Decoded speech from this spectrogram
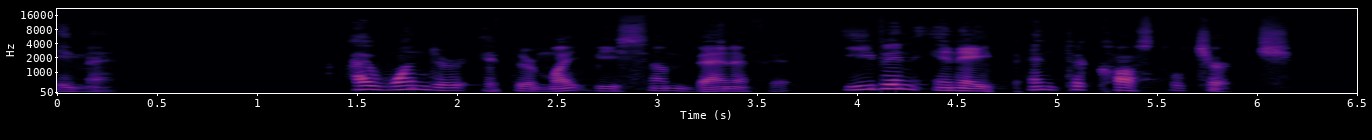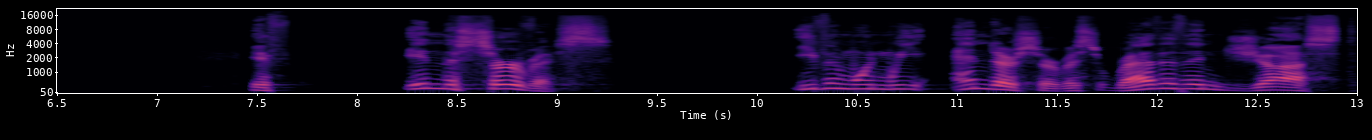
Amen. I wonder if there might be some benefit, even in a Pentecostal church, if in the service, even when we end our service, rather than just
